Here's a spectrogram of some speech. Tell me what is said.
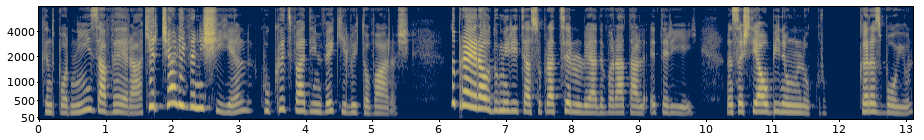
Când porni Zavera, Chirceali veni și el cu câțiva din vechii lui tovarăși. Nu prea erau dumiriți asupra țelului adevărat al eteriei, însă știau bine un lucru, că războiul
